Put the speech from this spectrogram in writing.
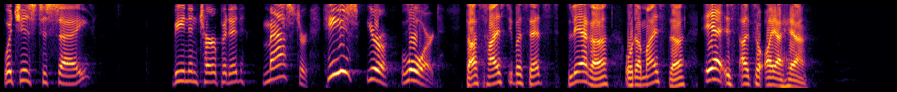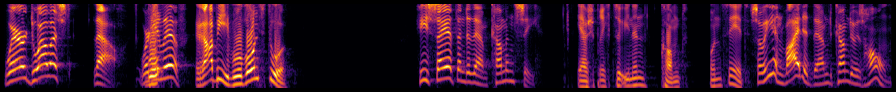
which is to say, being interpreted, Master. He's your Lord. Das heißt übersetzt Lehrer oder Meister. Er ist also euer Herr. Where dwellest thou? Where do you live? Rabbi, wo wohnst du? He saith unto them, Come and see. Er spricht zu ihnen, kommt und seht. So he invited them to come to his home.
